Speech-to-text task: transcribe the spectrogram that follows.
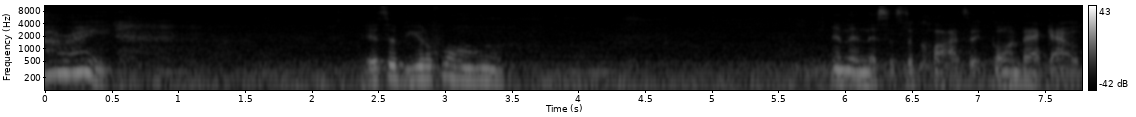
All right. It's a beautiful home. And then this is the closet going back out.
